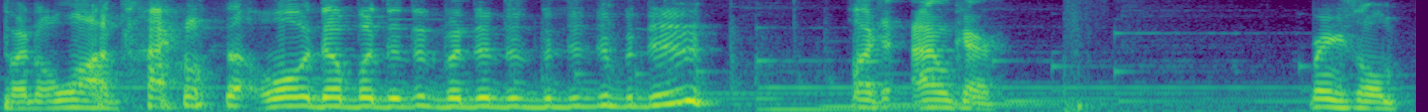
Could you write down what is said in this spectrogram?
Been a lot of time with oh no Fuck it, I don't care. Bring us home.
